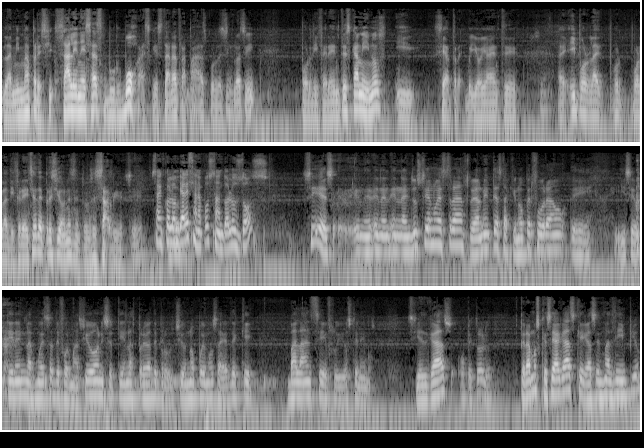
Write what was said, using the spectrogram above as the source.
la misma presión, salen esas burbujas que están atrapadas, por decirlo así, por diferentes caminos y se y obviamente eh, y por, la, por, por las diferencias de presiones, entonces sale. O sea, en Colombia le están apostando a los dos. Sí, es, en, en el- en la industria nuestra, realmente hasta que no perfora eh, y se obtienen las muestras de formación y se obtienen las pruebas de producción, no podemos saber de qué balance de fluidos tenemos, si es gas o petróleo. Esperamos que sea gas, que gas es más limpio,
